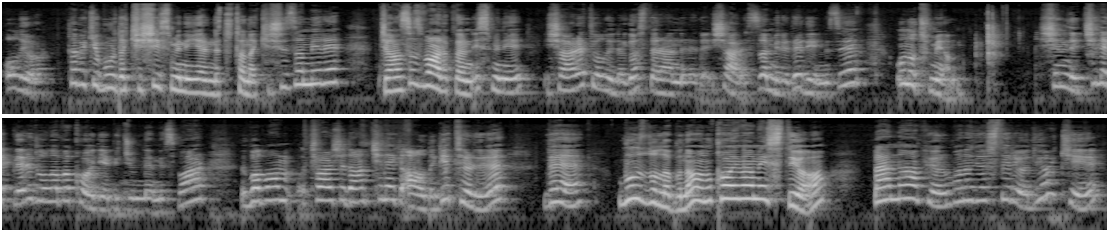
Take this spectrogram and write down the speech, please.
oluyor. Tabii ki burada kişi isminin yerini tutana kişi zamiri, cansız varlıkların ismini işaret yoluyla gösterenlere de işaret zamiri dediğimizi unutmayalım. Şimdi çilekleri dolaba koy diye bir cümlemiz var. Babam çarşıdan çilek aldı getirdi ve buzdolabına onu koymamı istiyor. Ben ne yapıyorum? Bana gösteriyor. Diyor ki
